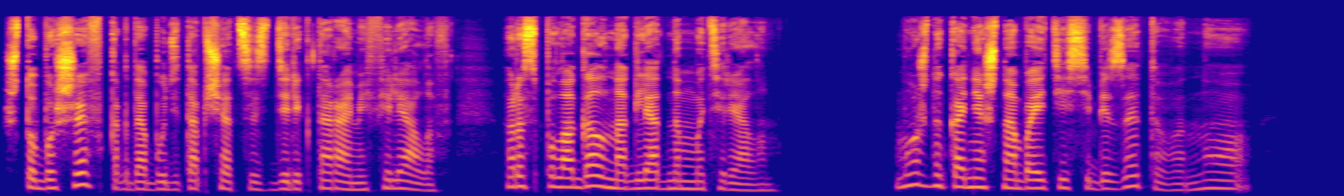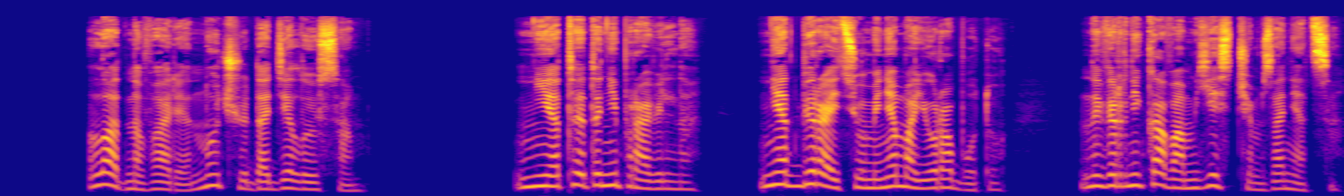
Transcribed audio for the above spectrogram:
чтобы шеф, когда будет общаться с директорами филиалов, располагал наглядным материалом. Можно, конечно, обойтись и без этого, но... Ладно, Варя, ночью доделаю сам. Нет, это неправильно. Не отбирайте у меня мою работу. Наверняка вам есть чем заняться.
